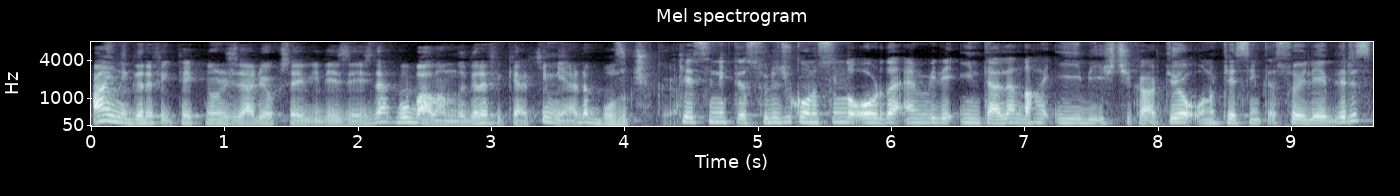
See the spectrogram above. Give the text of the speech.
aynı grafik teknolojiler yok sevgili izleyiciler. Bu bağlamda grafikler kim yerde bozuk çıkıyor. Kesinlikle sürücü konusunda orada Nvidia Intel'den daha iyi bir iş çıkartıyor. Onu kesinlikle söyleyebiliriz.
